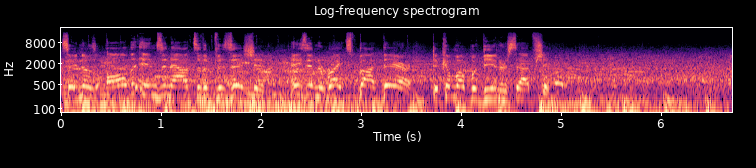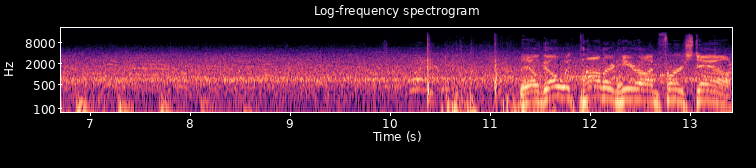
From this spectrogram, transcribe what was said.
so he knows all the ins and outs of the position, and he's in the right spot there to come up with the interception. They'll go with Pollard here on first down.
